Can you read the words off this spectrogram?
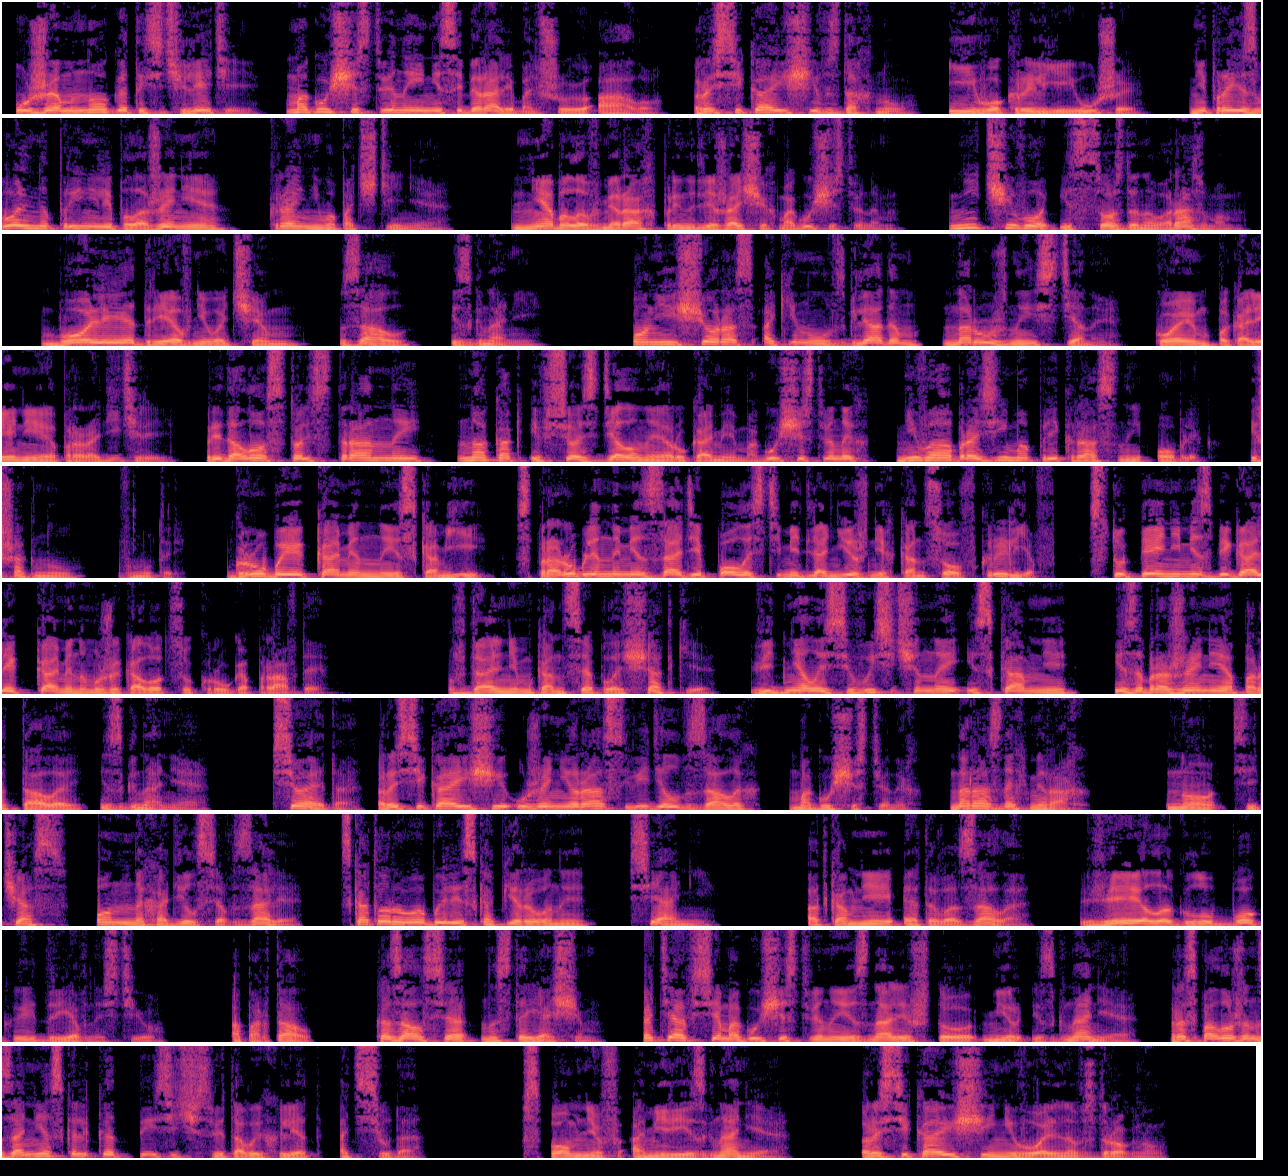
Уже много тысячелетий могущественные не собирали большую аалу. Рассекающий вздохнул, и его крылья и уши непроизвольно приняли положение крайнего почтения. Не было в мирах, принадлежащих могущественным, ничего из созданного разумом более древнего, чем зал изгнаний. Он еще раз окинул взглядом наружные стены, коим поколение прародителей придало столь странный, но, как и все сделанное руками могущественных, невообразимо прекрасный облик, и шагнул внутрь. Грубые каменные скамьи с прорубленными сзади полостями для нижних концов крыльев ступенями сбегали к каменному же колодцу круга правды. В дальнем конце площадки виднелось высеченное из камня изображение портала изгнания. Все это рассекающий уже не раз видел в залах могущественных, на разных мирах. Но сейчас он находился в зале, с которого были скопированы все они. От камней этого зала веяло глубокой древностью, а портал казался настоящим, хотя все могущественные знали, что мир изгнания расположен за несколько тысяч световых лет отсюда. Вспомнив о мире изгнания, рассекающий невольно вздрогнул.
